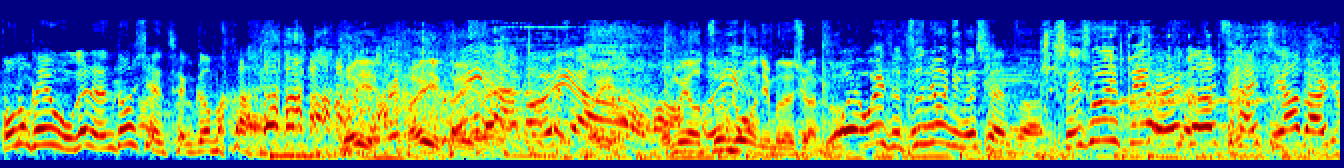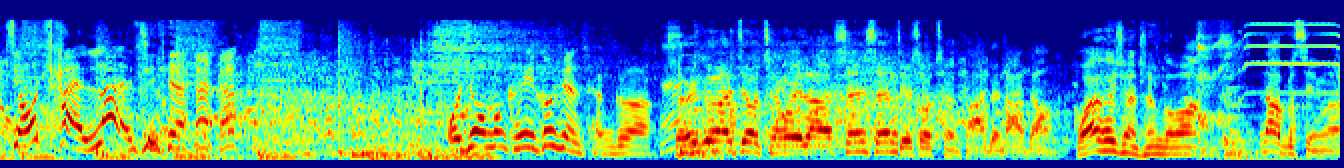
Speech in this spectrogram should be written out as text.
我们可以五个人都选陈哥吗？可以，可以，可以，可以，可以啊，可以。我们要尊重你们的选择。我我也是尊重你们选择。谁说飞儿哥踩只要把脚踩烂今天？我觉得我们可以都选陈哥，陈哥就成为了深深接受惩罚的搭档。我还可以选陈哥吗？那不行了，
